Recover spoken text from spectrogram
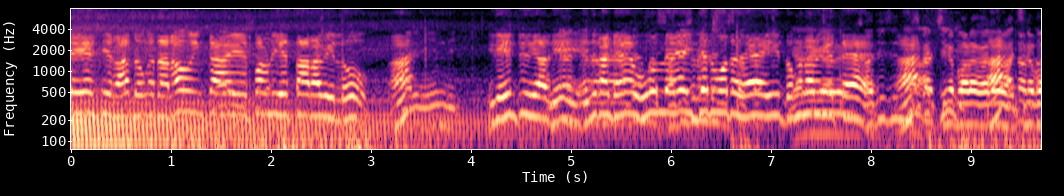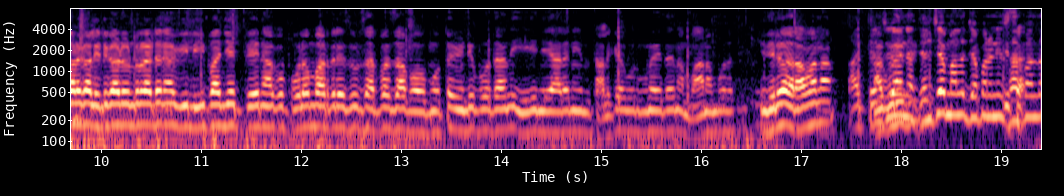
వచ్చిర్రు? అంటే ఇప్పుడే చేసి రా దొంగతనం ఇంకా ఎప్పటి నుండి చేస్తారా వీళ్ళు ఆ? ఇది ఏంటిది అది ఎందుకంటే ఊర్లో ఇజ్జత్ పోతుంది ఈ దొంగతనం చేస్తే ఆ? వచ్చిన పడగలు వచ్చిన పడగలు ఇంటికాడ ఉండరంటే నాకు వీళ్ళు ఈ పని చేస్తే నాకు పొలం పడతలేదు చూడు సర్పంచ్ సాబ్ మొత్తం ఎండిపోతుంది ఏం చేయాలి నేను తలకే కొడుకుని అయితే నా బాణం పోతుంది ఇది తెలియదు రవాణా అది తెలుసు కానీ నాకు తెలిసే మళ్ళీ చెప్పను నీ సర్పంచ్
